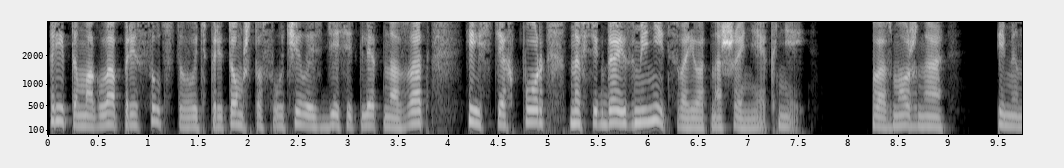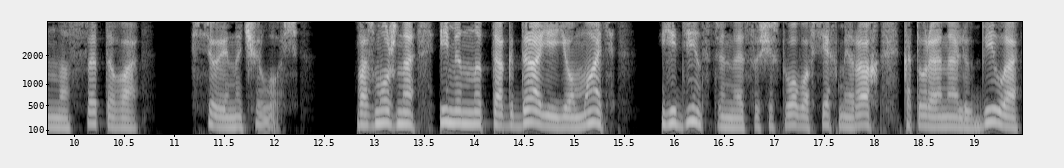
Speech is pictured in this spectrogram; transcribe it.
Рита могла присутствовать при том, что случилось десять лет назад, и с тех пор навсегда изменить свое отношение к ней. Возможно, именно с этого все и началось. Возможно, именно тогда ее мать, единственное существо во всех мирах, которое она любила,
